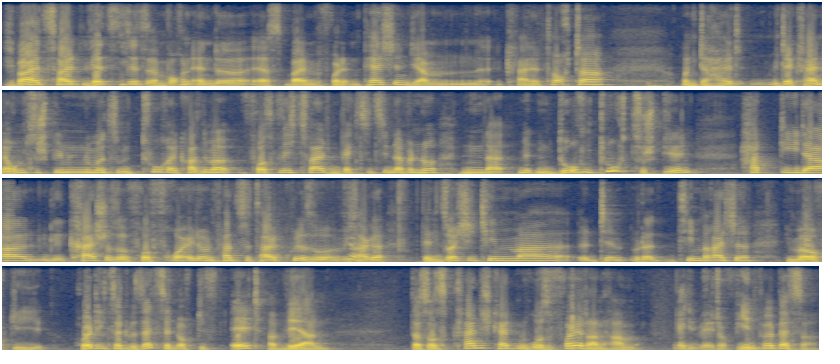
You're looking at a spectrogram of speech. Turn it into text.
ich war jetzt halt letztens jetzt am Wochenende erst beim befreundeten Pärchen, die haben eine kleine Tochter und da halt mit der Kleinen da rumzuspielen, nur mit so einem Tuch halt quasi immer vors Gesicht zu halten, wegzuziehen, einfach nur mit einem doofen Tuch zu spielen, hat die da gekreischt, also vor Freude und fand es total cool. Also, ja. ich sage, wenn solche Themen mal, oder Themenbereiche, die mal auf die heutige Zeit übersetzt hätten, auf das älter wären, dass aus Kleinigkeiten große Freude dran haben, wäre die Welt auf jeden Fall besser.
